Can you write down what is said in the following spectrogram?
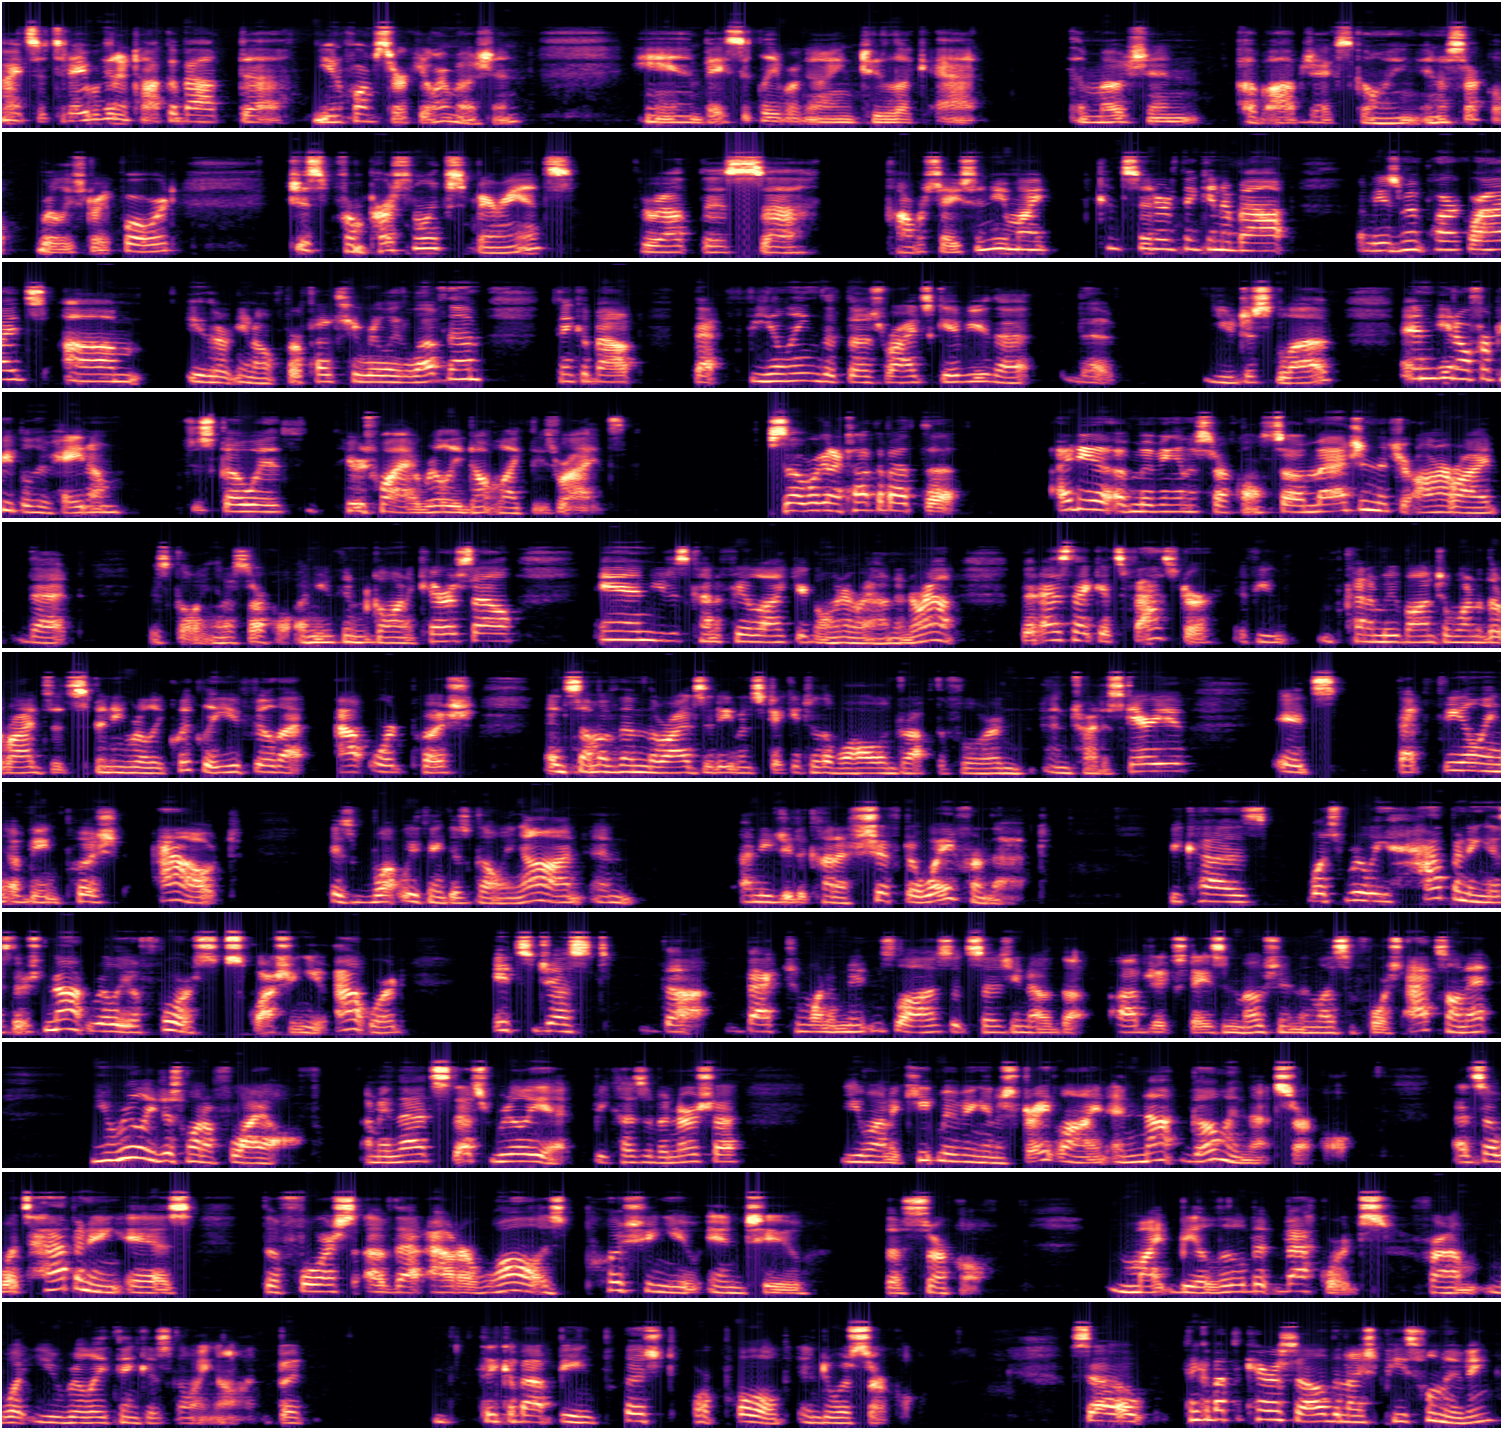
All right, so today we're going to talk about uh, uniform circular motion. And basically, we're going to look at the motion of objects going in a circle. Really straightforward. Just from personal experience throughout this uh, conversation, you might consider thinking about amusement park rides. Um, either, you know, for folks who really love them, think about that feeling that those rides give you that, that you just love and, you know, for people who hate them, just go with here's why I really don't like these rides. So, we're going to talk about the idea of moving in a circle. So, imagine that you're on a ride that is going in a circle, and you can go on a carousel and you just kind of feel like you're going around and around. But as that gets faster, if you kind of move on to one of the rides that's spinning really quickly, you feel that outward push. And some of them, the rides that even stick you to the wall and drop the floor and, and try to scare you. It's that feeling of being pushed out is what we think is going on. And I need you to kind of shift away from that because what's really happening is there's not really a force squashing you outward. It's just the back to one of Newton's laws that says, you know, the object stays in motion unless a force acts on it. You really just want to fly off. I mean, that's that's really it. Because of inertia, you want to keep moving in a straight line and not go in that circle. And so what's happening is the force of that outer wall is pushing you into the circle. Might be a little bit backwards from what you really think is going on, but think about being pushed or pulled into a circle. So think about the carousel, the nice peaceful moving,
